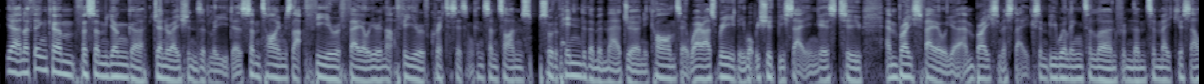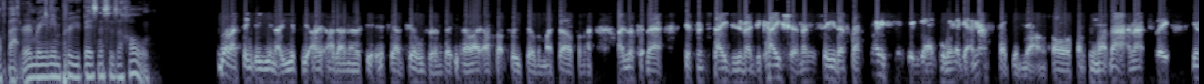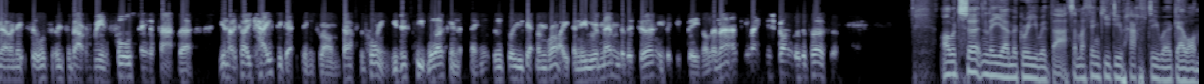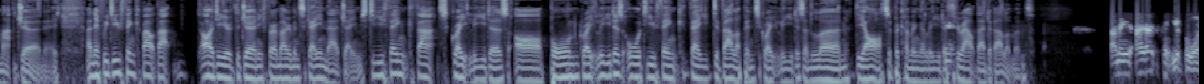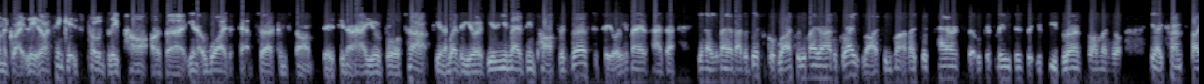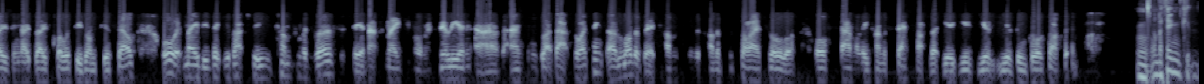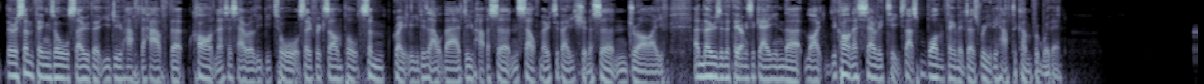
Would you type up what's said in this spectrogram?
Yeah, and I think um, for some younger generations of leaders, sometimes that fear of failure and that fear of criticism can sometimes sort of hinder them in their journey, can't it? Whereas, really, what we should be saying is to embrace failure, embrace mistakes, and be willing to learn from them to make yourself better and really improve business as a whole. Well, I think that you know, if you, I, I, don't know if you, if you have children, but you know, I, have got three children myself, and I, I, look at their different stages of education and see their frustration, for example, when they get a math problem wrong or something like that. And actually, you know, and it's also it's about reinforcing the fact that you know, it's okay to get things wrong. That's the point. You just keep working at things until you get them right, and you remember the journey that you've been on, and that actually makes you stronger as a person. I would certainly um, agree with that. And I think you do have to uh, go on that journey. And if we do think about that idea of the journey for a moment again, there, James, do you think that great leaders are born great leaders, or do you think they develop into great leaders and learn the art of becoming a leader yeah. throughout their development? I mean, I don't think you're born a great leader. I think it's probably part of a you know wider set of circumstances. You know how you were brought up. You know whether you're, you you may have been part of adversity, or you may have had a you know you may have had a difficult life, or you may have had a great life. You might have had good parents that were good leaders that you've, you've learned from, and you're you know transposing those those qualities onto yourself. Or it may be that you've actually come from adversity, and that's made you more resilient uh, and things like that. So I think a lot of it comes from the kind of societal or, or family kind of setup that you, you, you you've been brought up in. Mm, and I think there are some things also that you do have to have that can't necessarily be taught. So, for example, some great leaders out there do have a certain self motivation, a certain drive. And those are the things, yeah. again, that like you can't necessarily teach. That's one thing that does really have to come from within.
